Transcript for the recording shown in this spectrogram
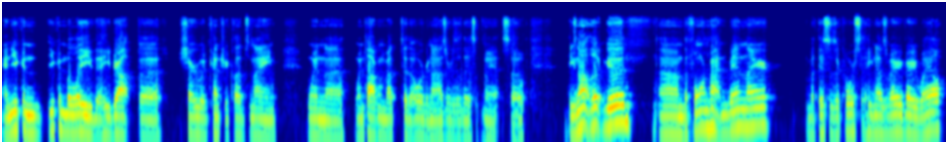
and you can you can believe that he dropped uh, Sherwood Country Club's name when uh, when talking about to the organizers of this event. So he's not looked good. Um, the form hadn't been there, but this is a course that he knows very very well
